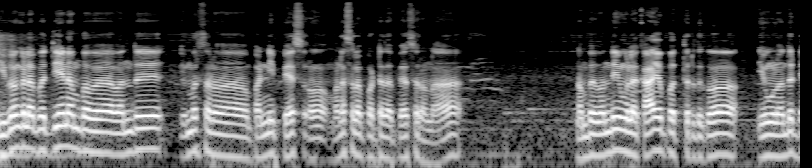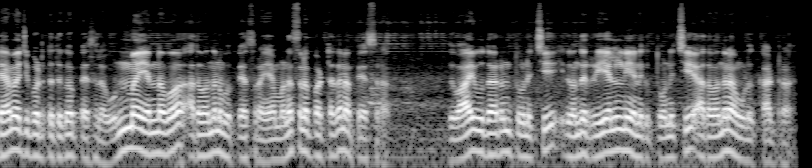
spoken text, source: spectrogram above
இவங்களை பற்றியே நம்ம வந்து விமர்சனம் பண்ணி பேசுகிறோம் மனசில் பட்டதை பேசுகிறோன்னா நம்ம வந்து இவங்களை காயப்படுத்துறதுக்கோ இவங்களை வந்து டேமேஜ் படுத்துறதுக்கோ பேசலை. உண்மை என்னவோ அதை வந்து நம்ம பேசுகிறோம் என் மனசில் பட்டதை நான் பேசுகிறேன் இது வாய் உதாரணம்னு தோணுச்சு. இது வந்து ரியல்னு எனக்கு தோணுச்சு. அதை வந்து நான் உங்களுக்கு காட்டுறேன்.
